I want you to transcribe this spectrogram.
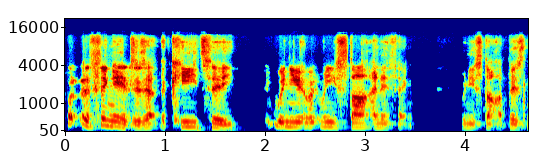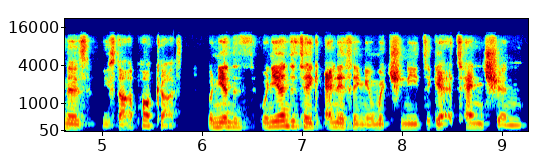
But the thing is, is that the key to when you when you start anything, when you start a business, you start a podcast. When you when you undertake anything in which you need to get attention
